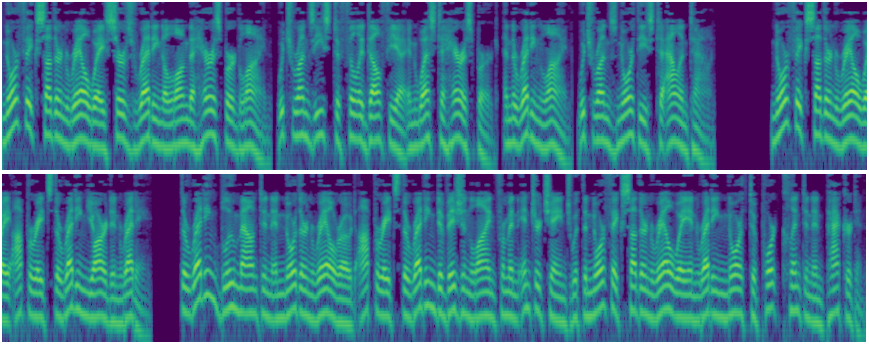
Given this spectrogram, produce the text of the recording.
Norfolk Southern Railway serves Reading along the Harrisburg Line, which runs east to Philadelphia and west to Harrisburg, and the Reading Line, which runs northeast to Allentown. Norfolk Southern Railway operates the Reading Yard in Reading. The Reading Blue Mountain and Northern Railroad operates the Reading Division Line from an interchange with the Norfolk Southern Railway in Reading north to Port Clinton and Packerton.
